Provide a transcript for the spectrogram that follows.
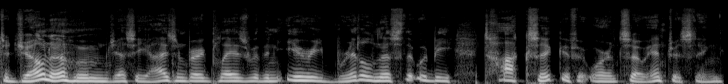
To Jonah, whom Jesse Eisenberg plays with an eerie brittleness that would be toxic if it weren't so interesting.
